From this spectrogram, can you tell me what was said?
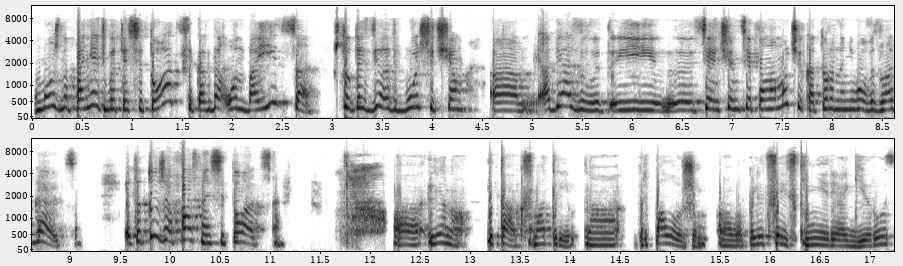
можно понять в этой ситуации, когда он боится что-то сделать больше, чем э, обязывают и э, тем, чем те полномочия, которые на него возлагаются. Это тоже опасная ситуация. А, Лена, итак, смотри, а, предположим, а, полицейский не реагирует,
